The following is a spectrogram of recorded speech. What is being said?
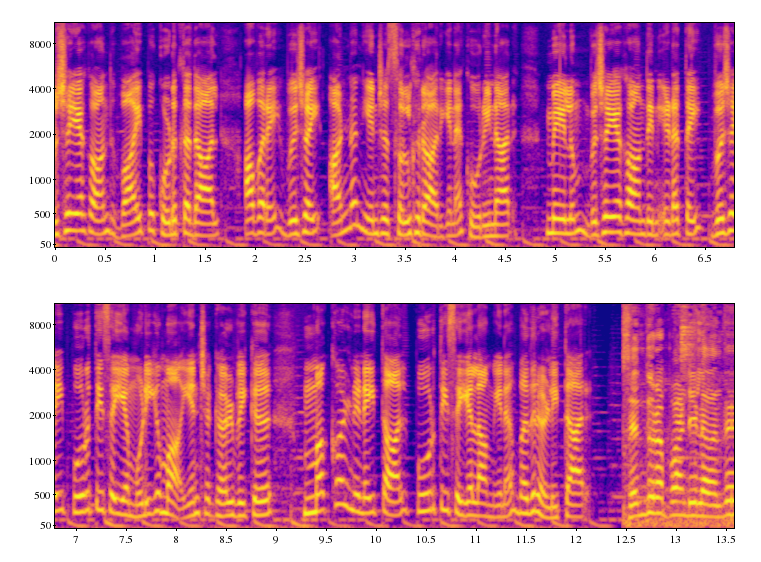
விஜயகாந்த் வாய்ப்பு கொடுத்ததால் அவரை விஜய் அண்ணன் என்று சொல்கிறார் என கூறினார். மேலும் விஜயகாந்தின் இடத்தை விஜய் பூர்த்தி செய்ய முடியுமா என்ற கேள்விக்கு மக்கள் நினைத்தால் பூர்த்தி செய்யலாம் என பதிலளித்தார். செந்தூர பாண்டியில் வந்து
